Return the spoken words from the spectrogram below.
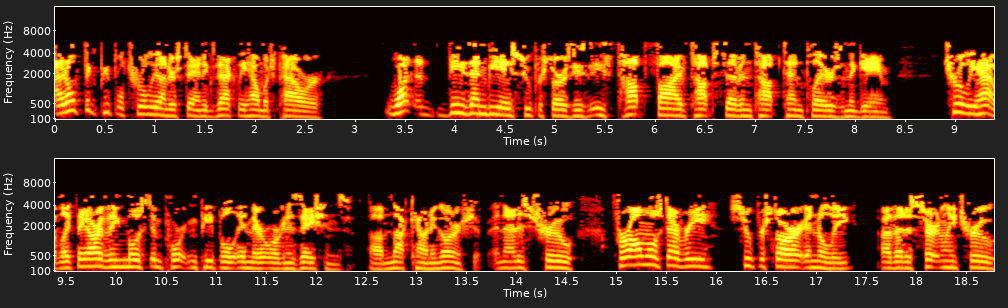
I don't think people truly understand exactly how much power what these NBA superstars, these these top five, top seven, top ten players in the game truly have. Like they are the most important people in their organizations, um, not counting ownership, and that is true for almost every superstar in the league. Uh, that is certainly true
